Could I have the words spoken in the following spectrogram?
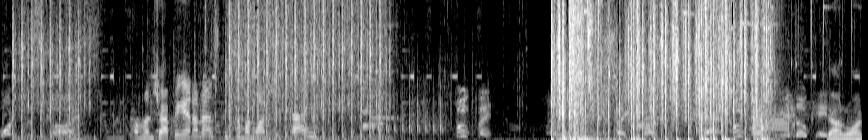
Watch the skies. Someone dropping in on us. Can someone watch the sky? Movement. Safe Down one.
